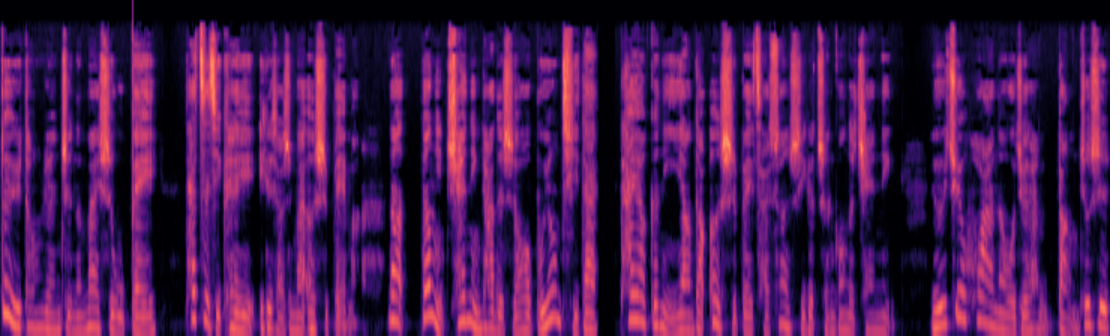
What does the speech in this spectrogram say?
对于同仁只能卖十五杯，他自己可以一个小时卖二十杯嘛？那。当你 training 他的时候，不用期待他要跟你一样到二十倍才算是一个成功的 training，有一句话呢，我觉得很棒，就是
